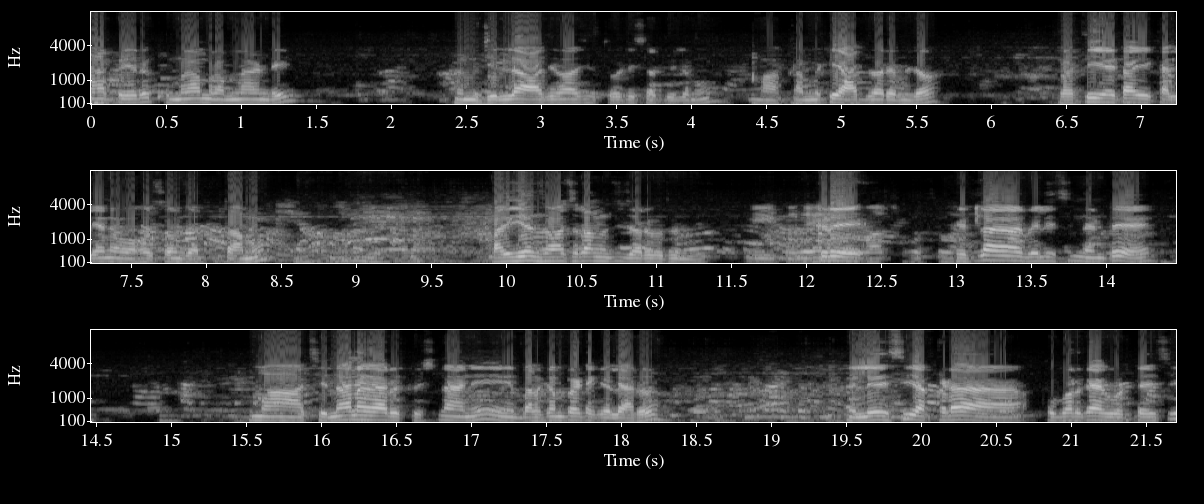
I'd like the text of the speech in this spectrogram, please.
నా పేరు కుమరాం రమణ అండి. మేము జిల్లా ఆదివాసీ తోటి సభ్యులము. మా కమిటీ ఆధ్వర్యంలో ప్రతి ఏటా ఈ కళ్యాణ మహోత్సవం జరుపుతాము. పదిహేను సంవత్సరాల నుంచి జరుగుతుంది. ఇక్కడే ఎట్లా వెలిసిందంటే మా చిన్నాన్న గారు కృష్ణ అని బలకంపేటకి వెళ్ళారు. వెళ్ళేసి అక్కడ కొబ్బరికాయ కొట్టేసి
